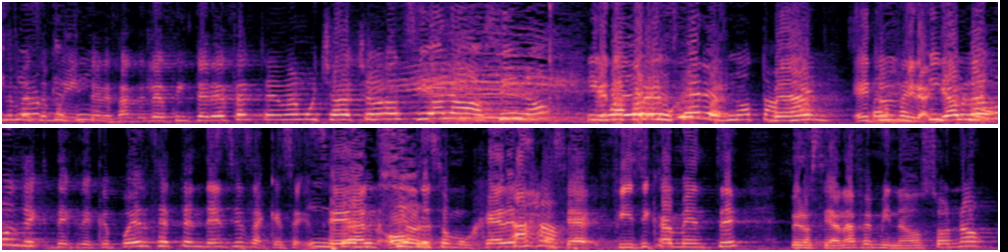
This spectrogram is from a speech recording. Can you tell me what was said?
sí, me hace que muy sí. interesante. ¿Les interesa el tema, muchachos? ¿Sí o no? Sí, ¿no? ¿Qué te Igual las parece? mujeres, ¿no? También. ¿Verdad? Entonces, mira, ya hablamos de, de- de que pueden ser tendencias a que se- sean hombres o mujeres, Ajá. o sea, físicamente, pero sean afeminados o no.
